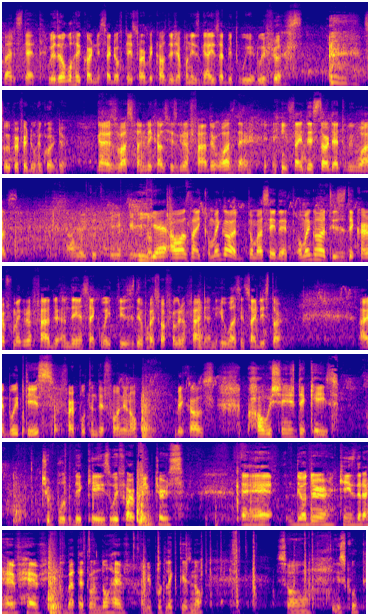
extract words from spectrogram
But it's that. We don't go record inside of the store because the Japanese guy is a bit weird with us. so we prefer to record there. Guys, it was funny because his grandfather was there inside the store that we was. And we could hear him. Yeah, I was like, oh my god, Thomas said that. Oh my god, this is the car of my grandfather. And then it's like, wait, this is the voice of your grandfather. And he was inside the store. I bought this for putting the phone, you know, because how we change the case to put the case with our pictures. Uh, the other case that I have have, but that one don't have. And we put like this, no? So it's good.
